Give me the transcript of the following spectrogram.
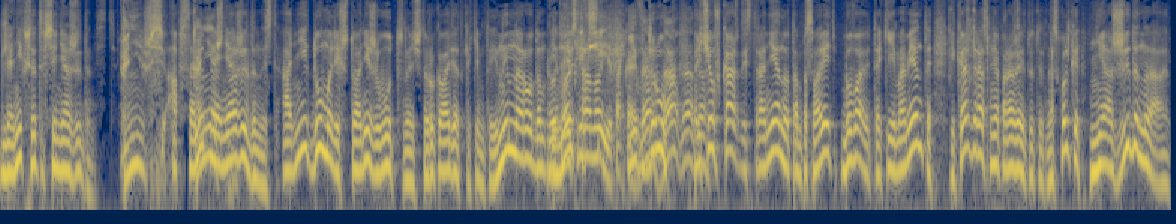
для них все это все неожиданность. Конечно. Абсолютная Конечно. неожиданность. Они думали, что они живут, значит, руководят каким-то иным народом, вот иной страной, такая, и вдруг, да, да, причем да. в каждой стране, ну там посмотреть, бывают такие моменты, и каждый раз меня поражает вот это, насколько неожиданно,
